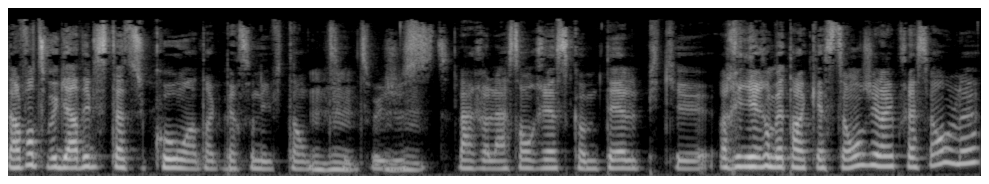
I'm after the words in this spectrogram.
Dans le fond, tu veux garder le statu quo en tant que personne évitante. tu. Mhm, Tu veux mhm. juste... La relation reste comme telle, puis que rien remettre en question, j'ai l'impression, là.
